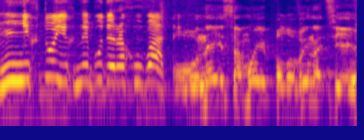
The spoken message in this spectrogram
Ніхто їх не буде рахувати. У неї самої половина цієї.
